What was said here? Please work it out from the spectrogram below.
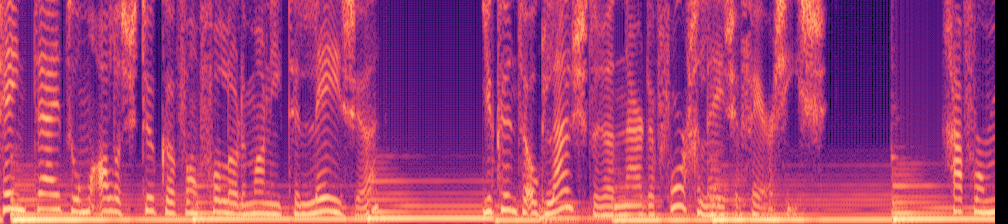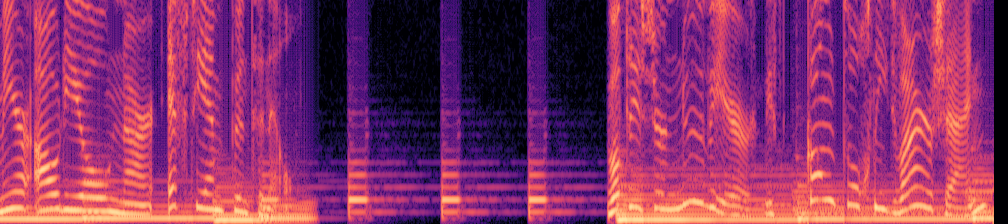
Geen tijd om alle stukken van Follow the Money te lezen? Je kunt ook luisteren naar de voorgelezen versies. Ga voor meer audio naar ftm.nl. Wat is er nu weer? Dit kan toch niet waar zijn?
